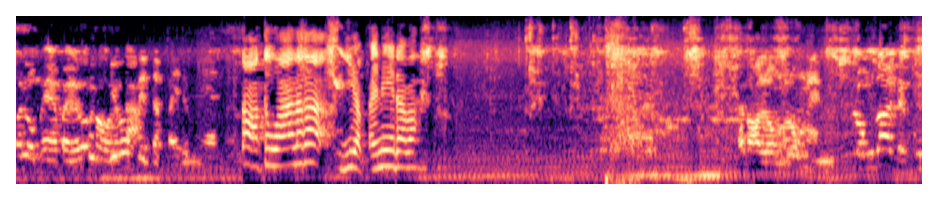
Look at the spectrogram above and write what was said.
พัดลมแอร์ไปแล้วก็เข้าคิดว่าอากาศเป็นสไปเดอร์แมนต่อตัวแล้วก็เหยียบไอ้นี่ได้ปะถ้าตอนลงลงไงลงก็เดี๋ยวกู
